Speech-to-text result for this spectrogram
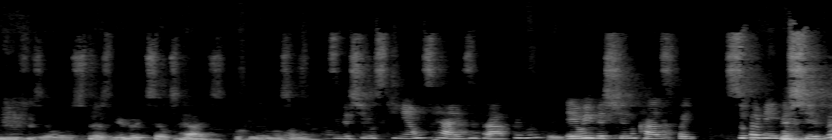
e fizemos R$ 3.800 no primeiro lançamento. Nós investimos 500 reais em tráfego. Eu investi, no caso, foi super bem investido.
